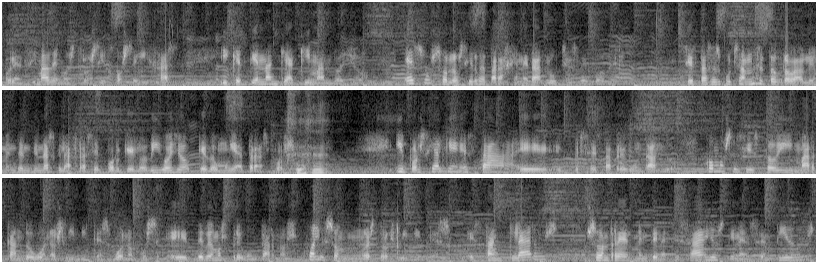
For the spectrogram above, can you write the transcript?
por encima de nuestros hijos e hijas y que entiendan que aquí mando yo. Eso solo sirve para generar luchas de poder. Si estás escuchando esto, probablemente entiendas que la frase porque lo digo yo quedó muy atrás, por supuesto. Y por si alguien está, eh, se está preguntando, ¿cómo sé si estoy marcando buenos límites? Bueno, pues eh, debemos preguntarnos, ¿cuáles son nuestros límites? ¿Están claros? ¿Son realmente necesarios? ¿Tienen sentidos?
